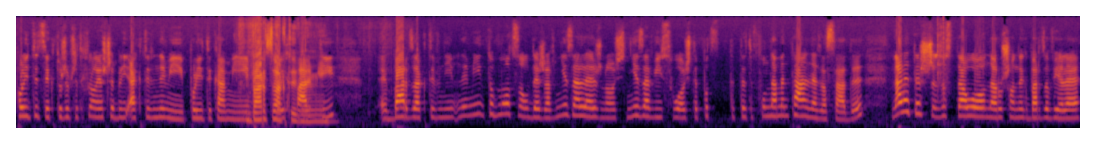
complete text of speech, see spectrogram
politycy, którzy przed chwilą jeszcze byli aktywnymi politykami Bardzo aktywnymi. partii E, bardzo aktywnymi, to mocno uderza w niezależność, niezawisłość, te, te, te fundamentalne zasady, no ale też zostało naruszonych bardzo wiele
